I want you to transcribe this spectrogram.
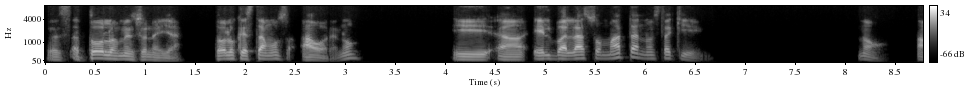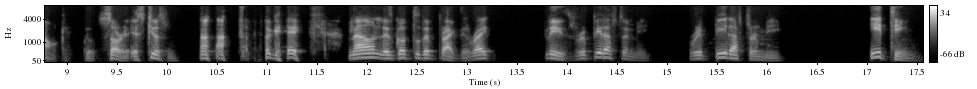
Pues a todos los mencioné ya. Todos los que estamos ahora, ¿no? Y ah, el balazo mata no está aquí. No. Ah, okay. Good. Sorry. Excuse me. okay. Now let's go to the practice, right? Please repeat after me. Repeat after me. Eating.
